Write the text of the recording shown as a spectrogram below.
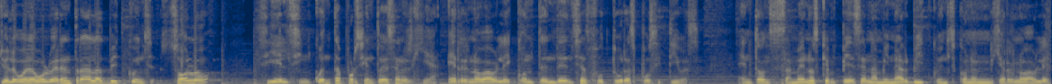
yo le voy a volver a entrar a las bitcoins solo si el 50% de esa energía es renovable con tendencias futuras positivas. Entonces, a menos que empiecen a minar bitcoins con energía renovable,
